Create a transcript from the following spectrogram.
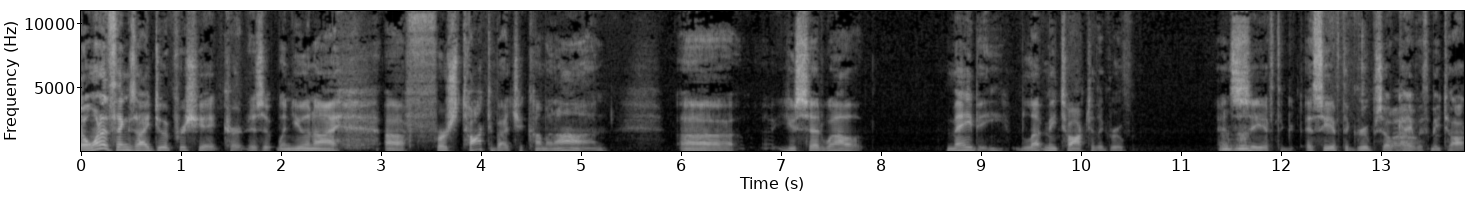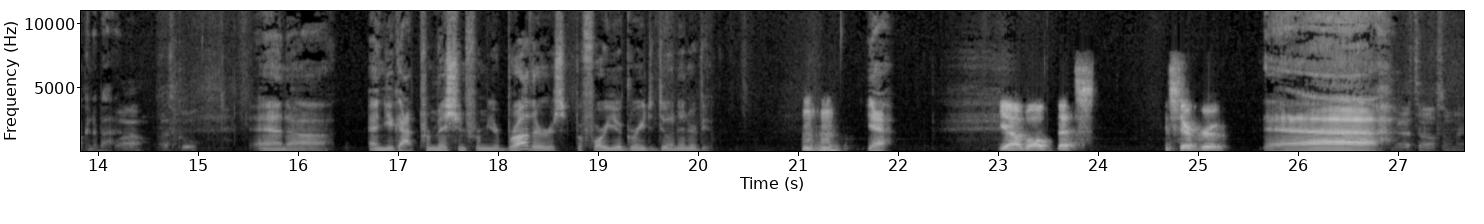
Now, one of the things I do appreciate, Kurt, is that when you and I uh, first talked about you coming on, uh, you said, "Well, maybe let me talk to the group and Mm-hmm. see if the see if the group's okay Wow. with me talking about it." wow, that's cool. And uh, and you got permission from your brothers before you agreed to do an interview. Mm-hmm. Yeah, Yeah. Well, that's it's their group. yeah, That's awesome, man.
